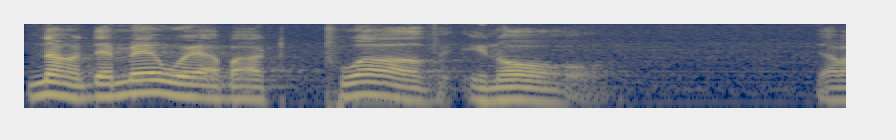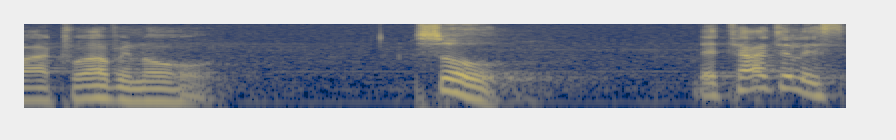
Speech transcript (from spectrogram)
Now, the men were about 12 in all. There were 12 in all. So, the title is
